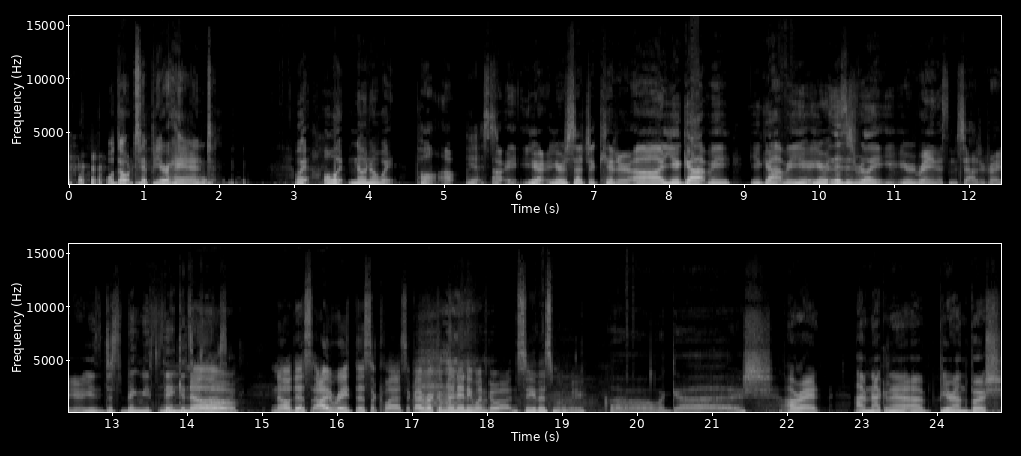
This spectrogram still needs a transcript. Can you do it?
well, don't tip your hand. Wait. Oh wait. No. No. Wait. Paul. Oh, Yes. oh, you're you're such a kidder. Uh you got me. You got me. You're, you're this is really you're rating this nostalgic, right? You're, you just make me think it's a no. classic. No, this I rate this a classic. I recommend anyone go out and see this movie. Oh my gosh. All right. I'm not gonna uh, be around the bush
